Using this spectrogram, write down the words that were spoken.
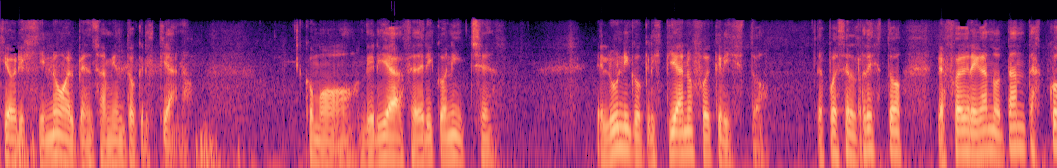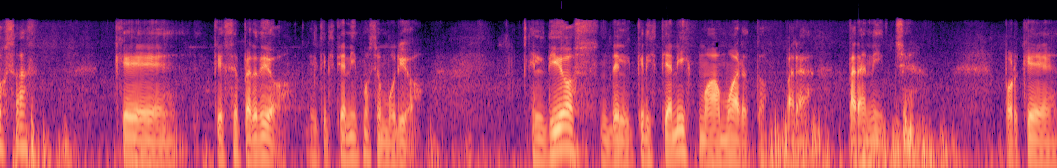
que originó el pensamiento cristiano. Como diría Federico Nietzsche, el único cristiano fue Cristo. Después el resto le fue agregando tantas cosas que, que se perdió. El cristianismo se murió. El Dios del cristianismo ha muerto para, para Nietzsche porque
